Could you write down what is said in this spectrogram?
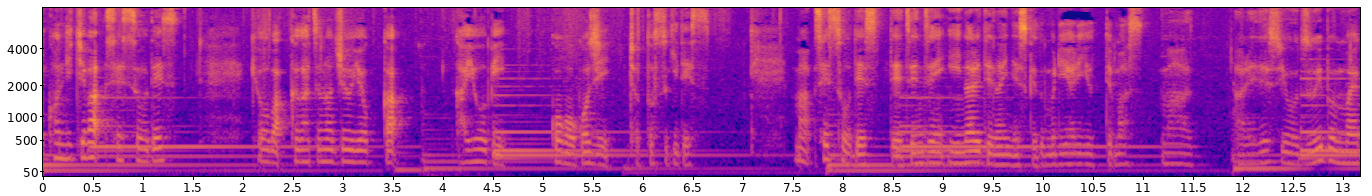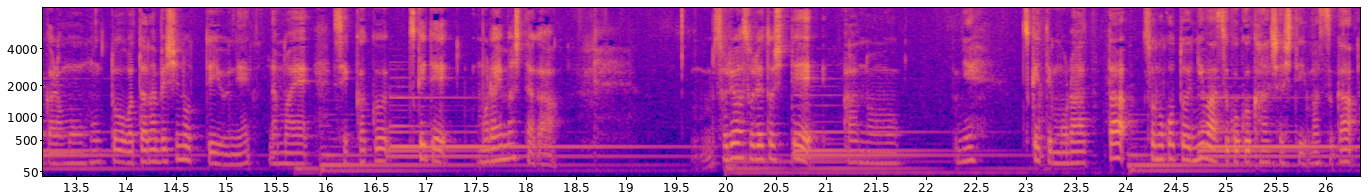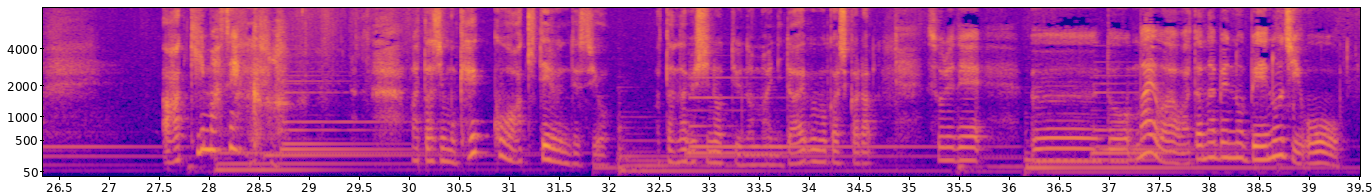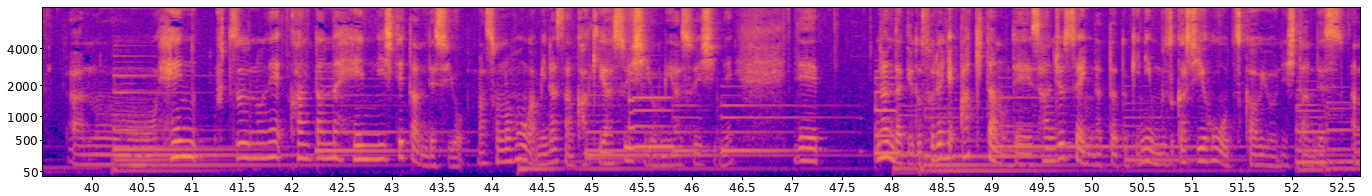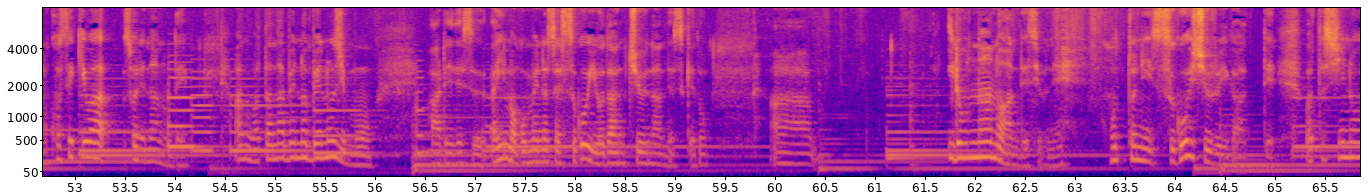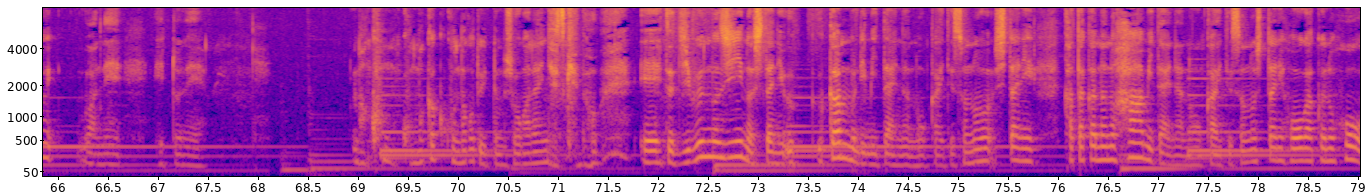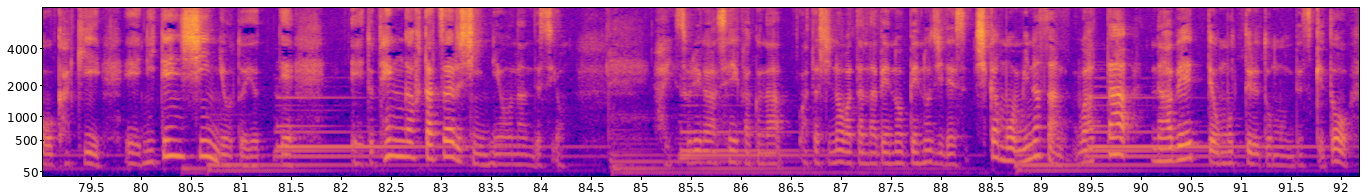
ーこんにちは節操です。今日は9月の14日火曜日午後5時ちょっと過ぎです。まあ節操ですって全然言い慣れてないんですけど無理やり言ってます。まああれですよ。ずいぶん前からもう本当渡辺志乃っていうね名前せっかくつけてもらいましたがそれはそれとしてあのねつけてもらったそのことにはすごく感謝していますが飽きませんか？私も結構飽きてるんですよ。渡辺志乃っていう名前にだいぶ昔から。それでうーんと前は渡辺の「べ」の字をあの変普通のね簡単な変にしてたんですよ、まあ、その方が皆さん書きやすいし読みやすいしね。でなんだけどそれに飽きたので30歳になった時に難しい方を使うようにしたんです。あの戸籍はそれなので。あの渡辺の「べ」の字もあれです。あ今ごめんなさい。すごい余談中なんですけど。あいろんなのあるんですよね本当にすごい種類があって私のはねえっとねまあ、細かくこんなこと言ってもしょうがないんですけど、えーと、自分の字の下にうかんむりみたいなのを書いてその下にカタカナの「は」みたいなのを書いてその下に方角の方を書き、えー、二点針葉といって、えーと点が2つある針葉なんですよ。はい、それが正確な私の渡辺の「べ」の字です。しかも皆さん「渡鍋」って思ってると思うんですけど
